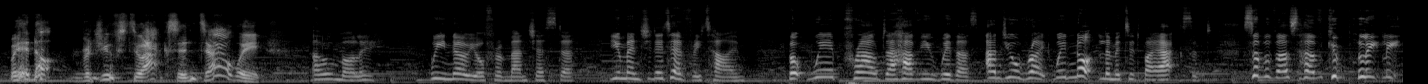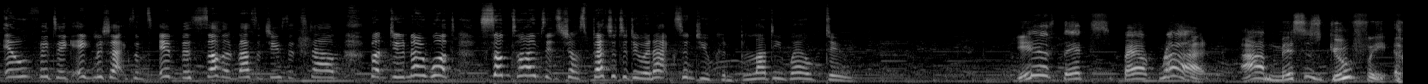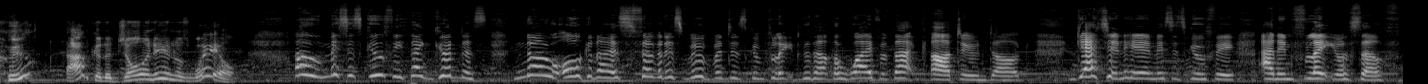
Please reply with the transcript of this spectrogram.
We're not reduced to accent, are we? Oh, Molly, we know you're from Manchester. You mention it every time. But we're proud to have you with us, and you're right, we're not limited by accent. Some of us have completely ill fitting English accents in this southern Massachusetts town, but do you know what? Sometimes it's just better to do an accent you can bloody well do. Yes, that's about right. I'm Mrs. Goofy. I'm gonna join in as well. Oh, Mrs. Goofy, thank goodness! No organized feminist movement is complete without the wife of that cartoon dog. Get in here, Mrs. Goofy, and inflate yourself.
